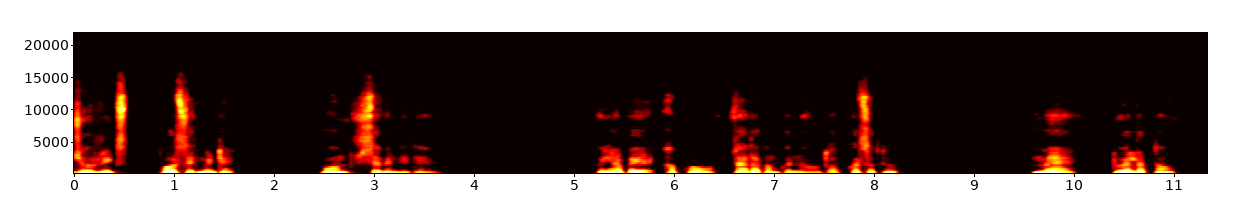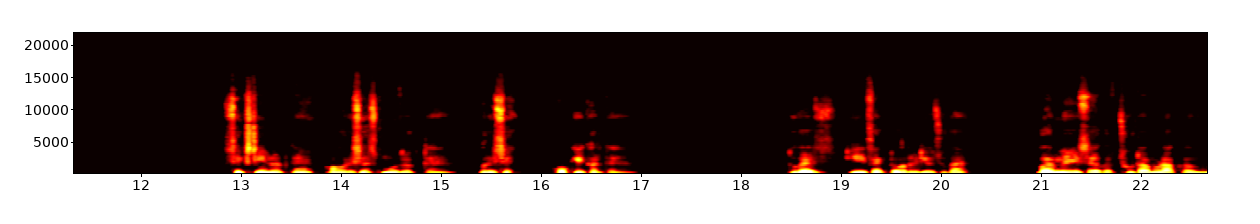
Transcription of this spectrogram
जो रिक्स पर सेगमेंट है, वो हम सेवन देते हैं। और यहाँ पे आपको ज़्यादा कम करना हो तो आप कर सकते हो। मैं ट्वेल्व रखता हूँ। सिक्सटीन रखते हैं और इसे स्मूथ रखते हैं और इसे ओके करते हैं। तो गाइज़ ये इफ़ेक्ट तो रेडी हो चुका है। पर मैं इसे अगर छोटा बड़ा करूँ,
